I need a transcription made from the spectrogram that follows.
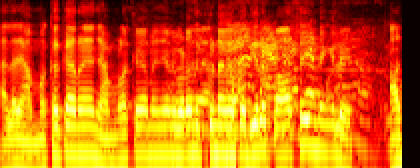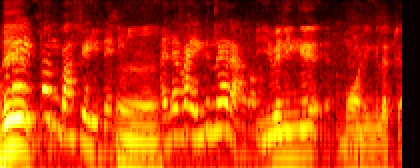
അല്ല നമ്മക്കൊക്കെ അറിയാം നമ്മളൊക്കെ പറഞ്ഞാൽ ഇവിടെ നിൽക്കണ പതിയെ പാസ് ചെയ്യണെങ്കിൽ അത്. ഇപ്പം പാസ് ചെയ്യില്ലേ? അല്ല വൈകുന്നേരം ആകും ഈവനിങ് മോർണിംഗിലൊക്കെ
